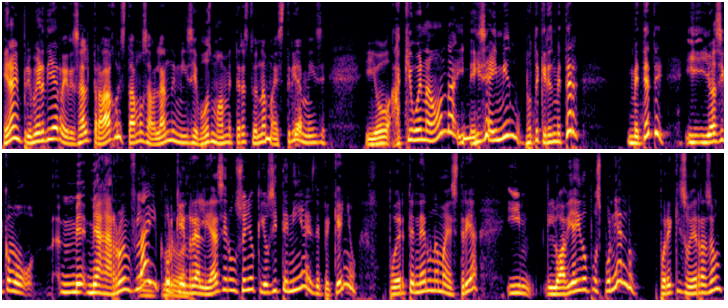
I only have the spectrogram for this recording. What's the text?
era mi primer día de regresar al trabajo, estábamos hablando y me dice, vos me voy a meter a estudiar una maestría, me dice, y yo, ah, qué buena onda, y me dice ahí mismo, no te quieres meter métete. Y, yo así como, me, agarró en fly, porque en realidad era un sueño que yo sí tenía desde pequeño, poder tener una maestría y lo había ido posponiendo por X o Y razón.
